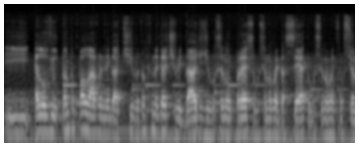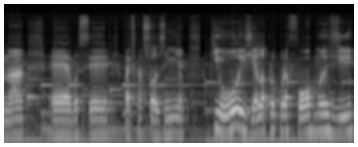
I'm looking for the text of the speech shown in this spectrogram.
e ela ouviu tanta palavra negativa, tanta negatividade de você não presta, você não vai dar certo, você não vai funcionar, é, você vai ficar sozinha, que hoje ela procura formas de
